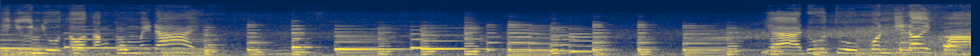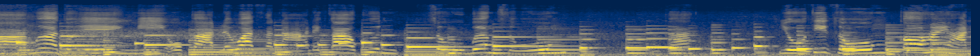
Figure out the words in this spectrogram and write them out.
จะยืนอยู่ต่อสังคมไม่ได้าดูถูกคนที่ด้อยกว่าเมื่อตัวเองมีโอกาสและวาสนาได้ก้าวขึ้น สู่เบื้องสูงนะอยู่ที่สูงก็ให้หัน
